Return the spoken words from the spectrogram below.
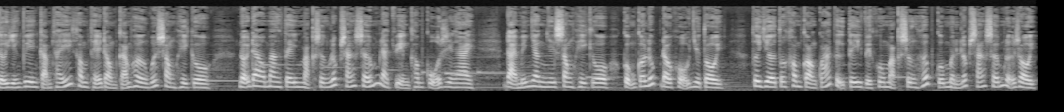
nữ diễn viên cảm thấy không thể đồng cảm hơn với Song Hye Kyo. Nỗi đau mang tên mặt sưng lúc sáng sớm là chuyện không của riêng ai. Đại mỹ nhân như Song Hye Kyo cũng có lúc đau khổ như tôi. Từ giờ tôi không còn quá tự ti về khuôn mặt sưng húp của mình lúc sáng sớm nữa rồi.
